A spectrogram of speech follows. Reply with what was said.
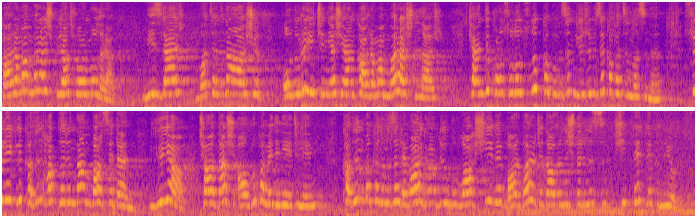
Kahramanmaraş platformu olarak bizler vatanına aşık, onuru için yaşayan Kahramanmaraşlılar kendi konsolosluk kapımızın yüzümüze kapatılmasını, sürekli kadın haklarından bahseden güya çağdaş Avrupa medeniyetinin kadın bakanımıza reva gördüğü bu vahşi ve barbarca davranışlarını şiddetle kınıyoruz.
